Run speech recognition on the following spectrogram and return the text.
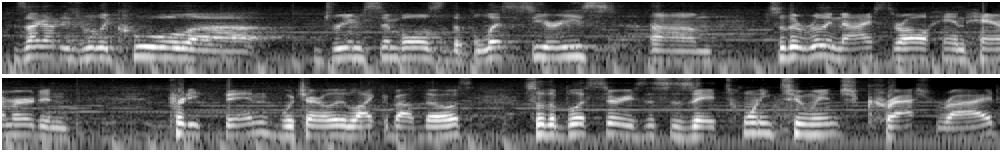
because I got these really cool uh, Dream cymbals, the Bliss series. Um, so they're really nice. They're all hand hammered and pretty thin, which I really like about those. So the Bliss series, this is a 22 inch crash ride.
